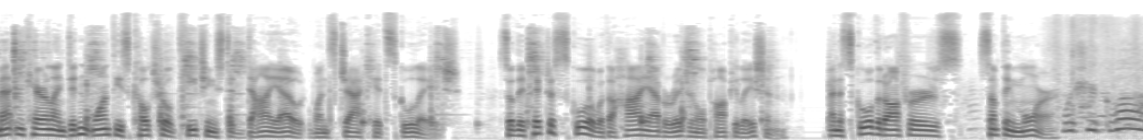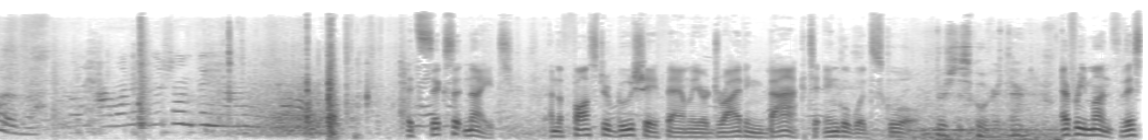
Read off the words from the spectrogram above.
Matt and Caroline didn't want these cultural teachings to die out once Jack hit school age. So they picked a school with a high Aboriginal population and a school that offers something more. Where's your glove? I want to do something It's six at night, and the Foster Boucher family are driving back to Inglewood School. There's the school right there. Every month, this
